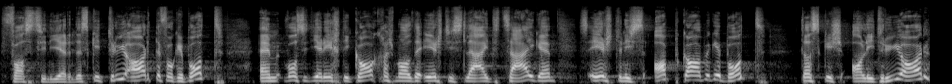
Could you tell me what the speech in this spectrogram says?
faszinierend. Es gibt drei Arten von Gebot, ähm, wo sie die Richtung gehen. Kannst du mal den ersten Slide zeigen? Das erste ist das Abgabegebot. Das gibt alle drei Jahre.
